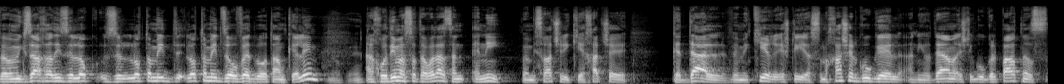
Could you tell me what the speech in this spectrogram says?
ובמגזר החרדי זה לא, זה לא תמיד, לא תמיד זה עובד באותם כלים. אוקיי. אנחנו יודעים לעשות עבודה, אז אני, במשרד שלי, כאחד שגדל ומכיר, יש לי הסמכה של גוגל, אני יודע, יש לי Google Partners,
